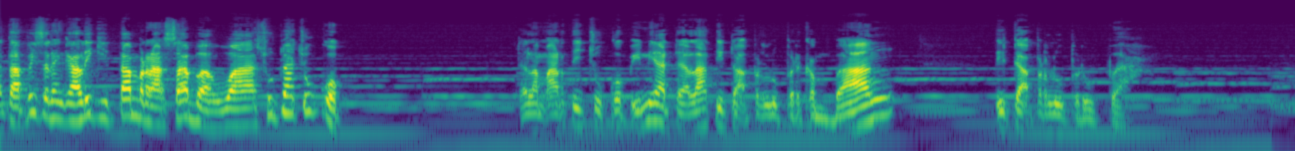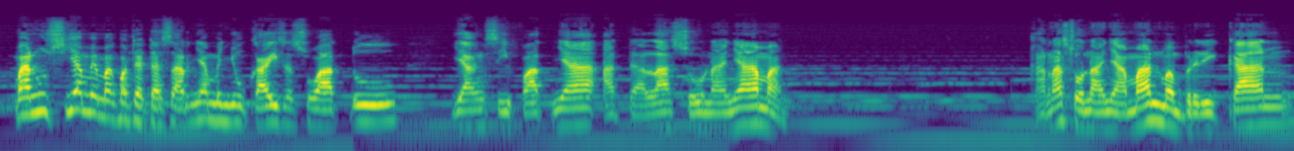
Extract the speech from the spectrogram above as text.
Tetapi sering kali kita merasa bahwa sudah cukup. Dalam arti cukup ini adalah tidak perlu berkembang, tidak perlu berubah. Manusia memang pada dasarnya menyukai sesuatu yang sifatnya adalah zona nyaman. Karena zona nyaman memberikan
